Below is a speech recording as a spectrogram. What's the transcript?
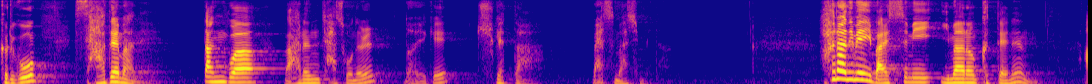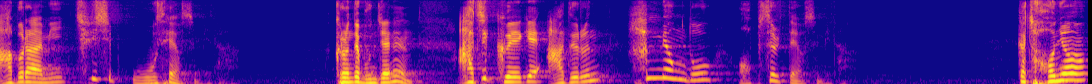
그리고 4대 만에 땅과 많은 자손을 너에게 주겠다 말씀하십니다. 하나님의 이 말씀이 임하는 그때는 아브라함이 75세였습니다. 그런데 문제는 아직 그에게 아들은 한 명도 없을 때였습니다. 그러니까 전혀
